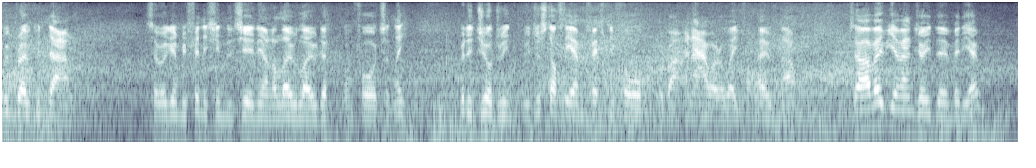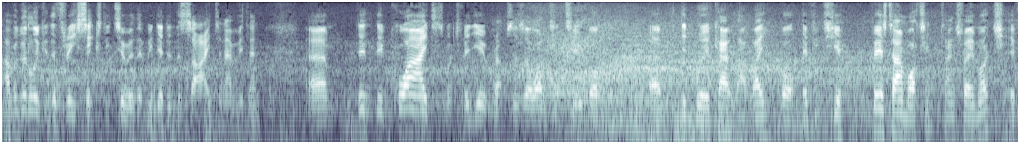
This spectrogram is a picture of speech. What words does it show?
we've broken down. So we're going to be finishing the journey on a low loader, unfortunately. Bit of juddering. We're just off the M54. We're about an hour away from home now. So I hope you've enjoyed the video. Have a good look at the 360 tour that we did at the site and everything. Um, didn't do quite as much video perhaps as I wanted to, but um, it did work out that way. But if it's your first time watching, thanks very much. If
